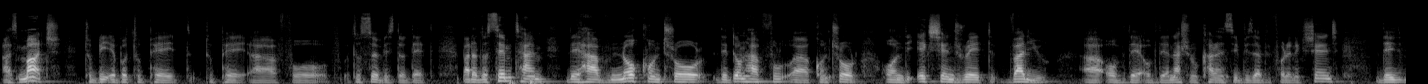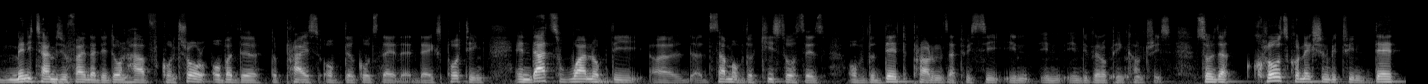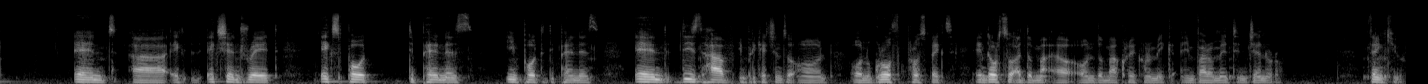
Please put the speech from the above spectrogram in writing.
as much to be able to pay to, pay uh, for, to service the debt. But at the same time, they have no control. They don't have full uh, control on the exchange rate value uh, of their of their national currency vis-a-vis -vis foreign exchange. They, many times you find that they don't have control over the, the price of the goods that they're exporting. And that's one of the, uh, the, some of the key sources of the debt problems that we see in, in, in developing countries. So the close connection between debt and uh, exchange rate, export dependence, import dependence, and these have implications on, on growth prospects and also the, uh, on the macroeconomic environment in general. Thank you.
